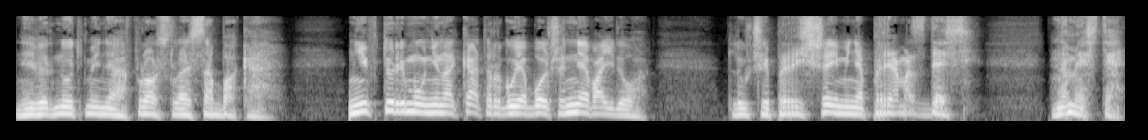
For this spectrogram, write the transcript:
не вернуть меня в прошлое, собака. Ни в тюрьму, ни на каторгу я больше не пойду. Лучше пришей меня прямо здесь, на месте!»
